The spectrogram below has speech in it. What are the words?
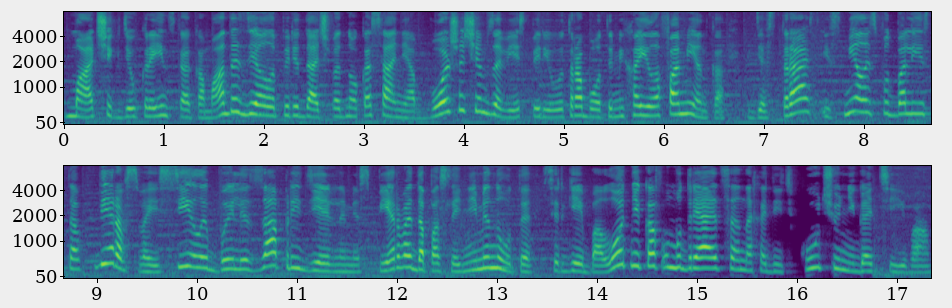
В матче, где украинская команда сделала передач в одно касание больше, чем за весь период работы Михаила Фоменко, где страсть и смелость футболистов, вера в свои силы были запредельными с первой до последней минуты. Сергей Болотников умудряется находить кучу негатива.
